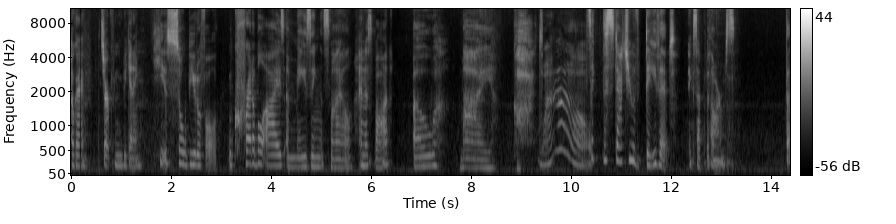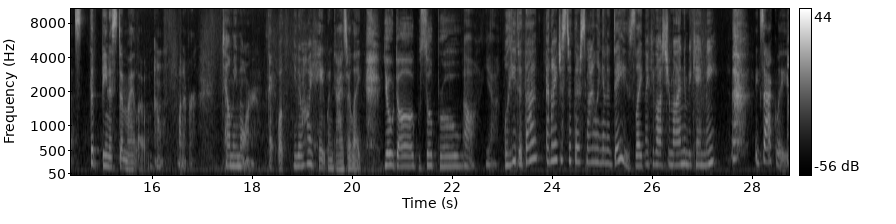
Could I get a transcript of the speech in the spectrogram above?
Okay, start from the beginning. He is so beautiful. Incredible eyes, amazing smile. And his bod. Oh my God. Wow. It's like the statue of David. Except with arms. That's the Venus de Milo. Oh, whatever. Tell me more. Okay, well, you know how I hate when guys are like, yo, dog, what's up, bro? Oh, yeah. Well, he did that, and I just stood there smiling in a daze. Like, Like you lost your mind and became me? exactly.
